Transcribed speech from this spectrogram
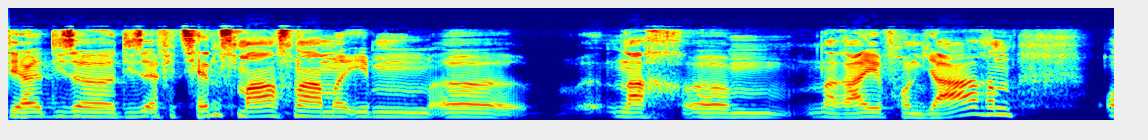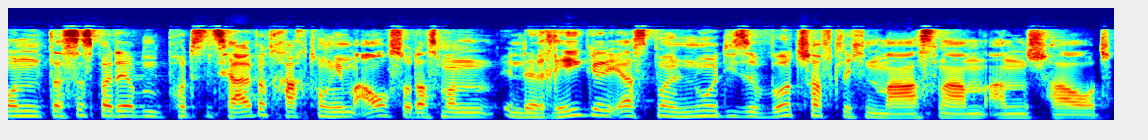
der, dieser, diese Effizienzmaßnahme eben äh, nach ähm, einer Reihe von Jahren. Und das ist bei der Potenzialbetrachtung eben auch so, dass man in der Regel erstmal nur diese wirtschaftlichen Maßnahmen anschaut.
